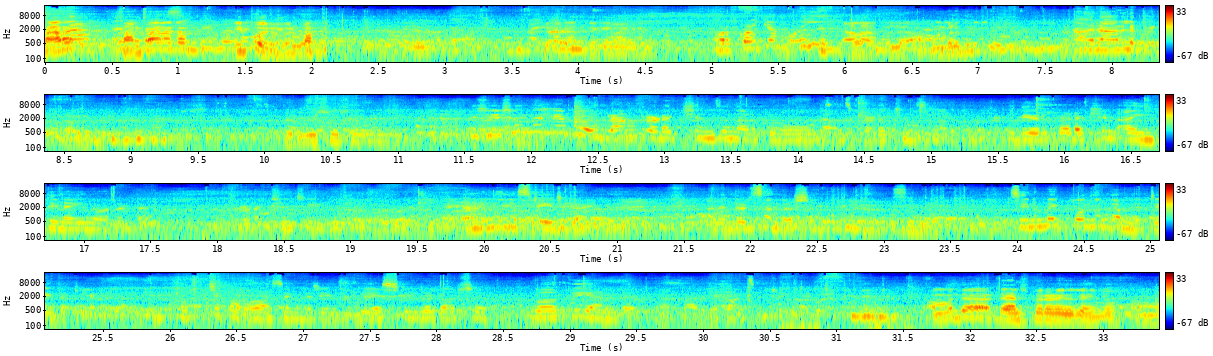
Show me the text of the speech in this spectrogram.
സാറേ സംസാരമൊക്കെ ഇപ്പൊ ഒരു പത്ത് അമ്പലത്തിൽ രാവിലെ പോയി. വിശേഷം? തന്നെ പ്രോഗ്രാം പ്രൊഡക്ഷൻസ് നടക്കുന്നു ഡാൻസ് പ്രൊഡക്ഷൻസ് നടക്കുന്നു. പുതിയൊരു പ്രൊഡക്ഷൻ അയിന്തി നൈൻ എന്ന് പറഞ്ഞിട്ട് പ്രൊഡക്ഷൻ ചെയ്തു. രണ്ട് മൂന്ന് സ്റ്റേജ് കഴിഞ്ഞു. അതിന്റെ ഒരു സന്തോഷം. സിനിമ ഇപ്പോൾ ഒന്നും കമ്മിറ്റ് ചെയ്തിട്ടില്ല. കുറച്ച് കുറവാണ് സിനിമ ചെയ്യുന്നത്. പി എച്ച് ഡിയിൽ കുറച്ച് വർക്ക് ചെയ്യാനുണ്ട്. അപ്പോൾ അതിൽ കോൺസെൻട്രേറ്റ് അമ്മന്റെ ഡാൻസ് പരിപാടി ഒക്കെ കഴിഞ്ഞോ? അമ്മ?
